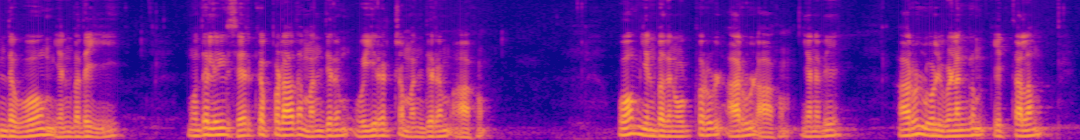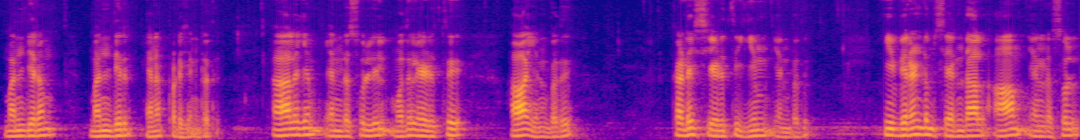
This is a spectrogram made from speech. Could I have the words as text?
இந்த ஓம் என்பதை முதலில் சேர்க்கப்படாத மந்திரம் உயிரற்ற மந்திரம் ஆகும். ஓம் என்பதன் உட்பொருள் அருள் ஆகும். எனவே அருள் ஒளி விளங்கும் இத்தலம் மந்திரம் மந்திர் எனப்படுகின்றது. ஆலயம் என்ற சொல்லில் முதல் எழுத்து ஆ என்பது கடைசி எழுத்து இம் என்பது. இவ்விரண்டும் சேர்ந்தால் ஆம் என்ற சொல்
